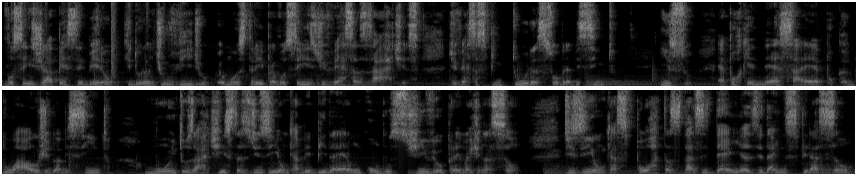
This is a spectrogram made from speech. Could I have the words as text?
vocês já perceberam que durante o vídeo eu mostrei para vocês diversas artes, diversas pinturas sobre absinto? Isso é porque nessa época do auge do absinto, muitos artistas diziam que a bebida era um combustível para a imaginação Diziam que as portas das ideias e da inspiração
